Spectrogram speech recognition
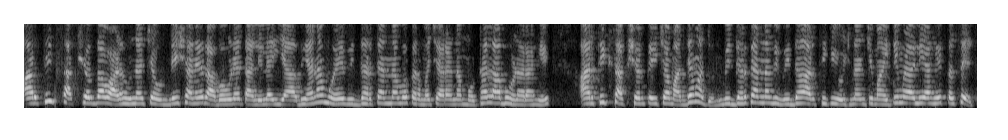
आर्थिक साक्षरता वाढवण्याच्या उद्देशाने राबवण्यात आलेल्या या अभियानामुळे विद्यार्थ्यांना व कर्मचाऱ्यांना मोठा लाभ होणार आहे. आर्थिक साक्षरतेच्या माध्यमातून विद्यार्थ्यांना विविध आर्थिक योजनांची माहिती मिळाली आहे. तसेच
